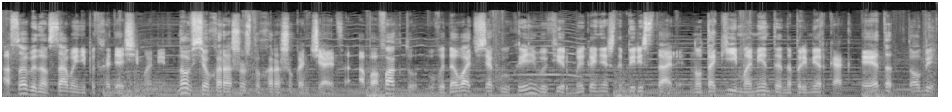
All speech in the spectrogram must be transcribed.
Особенно в самый неподходящий момент. Но все хорошо, что хорошо кончается. А по факту, выдавать всякую хрень в эфир мы, конечно, перестали. Но такие моменты, например, как этот, Тоби,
